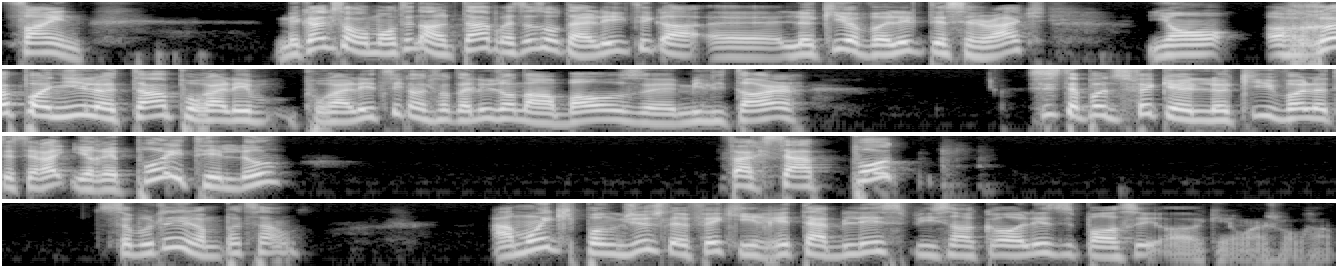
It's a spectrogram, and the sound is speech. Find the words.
Fine. Mais quand ils sont remontés dans le temps, après ça, ils sont allés, tu sais, quand euh, Lucky a volé le Tesseract, ils ont repogné le temps pour aller, pour aller tu sais, quand ils sont allés genre dans la base euh, militaire. Si c'était pas du fait que Lucky vole le Tesseract, il aurait pas été là. Fait que ça a pas. Ce bout-là, il a comme pas de sens. À moins qu'il pongue juste le fait qu'il rétablisse puis il s'en calisse du passé. Ah, ok, ouais, je comprends.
